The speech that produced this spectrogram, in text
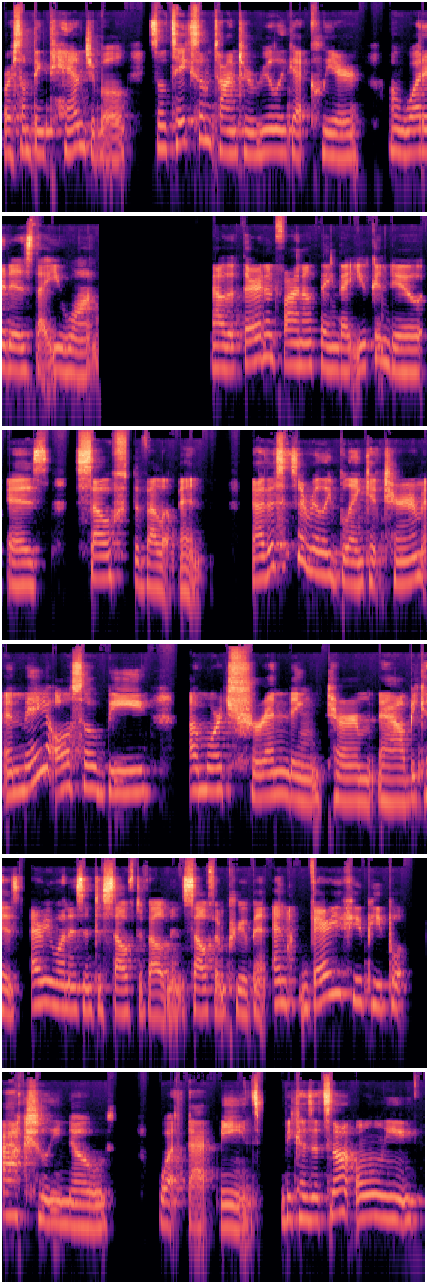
or something tangible. So take some time to really get clear on what it is that you want. Now, the third and final thing that you can do is self development. Now, this is a really blanket term and may also be a more trending term now because everyone is into self development, self improvement, and very few people actually know what that means because it's not only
